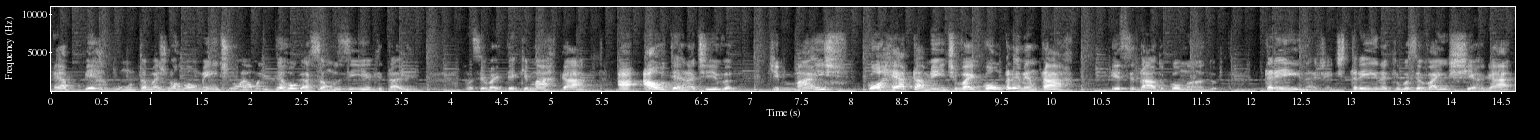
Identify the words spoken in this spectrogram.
é a pergunta, mas normalmente não é uma interrogaçãozinha que está ali. Você vai ter que marcar a alternativa que mais corretamente vai complementar esse dado comando. Treina, gente, treina que você vai enxergar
